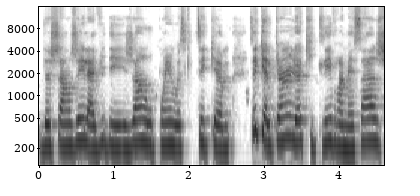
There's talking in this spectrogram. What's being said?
de changer la vie des gens au point où est-ce que, tu sais, quelqu'un qui te livre un message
